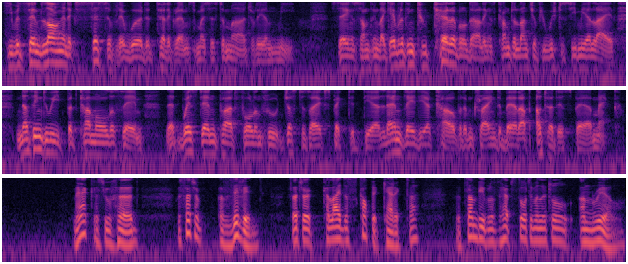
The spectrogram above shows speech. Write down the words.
he would send long and excessively worded telegrams to my sister Marjorie and me, saying something like, Everything too terrible, darlings. Come to lunch if you wish to see me alive. Nothing to eat, but come all the same. That West End part fallen through just as I expected, dear. Landlady a cow, but I'm trying to bear up utter despair, Mac. Mac, as you've heard, was such a, a vivid, such a kaleidoscopic character that some people have perhaps thought him a little unreal.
